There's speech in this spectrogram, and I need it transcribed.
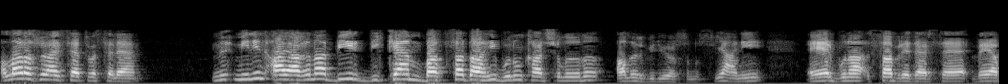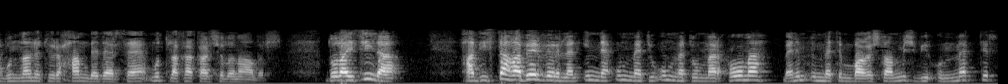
Allah Resulü Aleyhisselatü Vesselam müminin ayağına bir diken batsa dahi bunun karşılığını alır biliyorsunuz. Yani eğer buna sabrederse veya bundan ötürü hamd ederse mutlaka karşılığını alır. Dolayısıyla hadiste haber verilen inne ümmeti ummetun merhume benim ümmetim bağışlanmış bir ümmettir.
